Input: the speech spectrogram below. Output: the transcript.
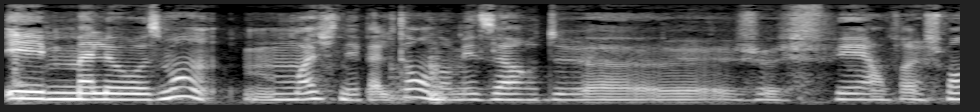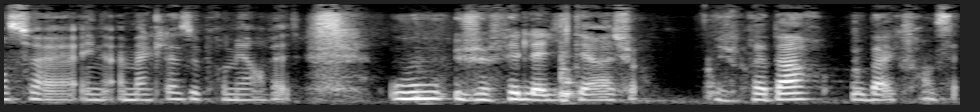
Et malheureusement, moi, je n'ai pas le temps dans mes heures de. Euh, je fais, enfin, je pense à, ma classe de première en fait, où je fais de la littérature. Je prépare au bac français.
